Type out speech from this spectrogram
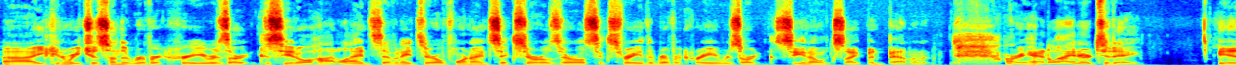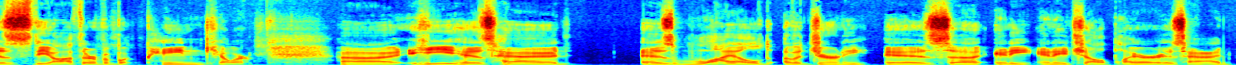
Uh, you can reach us on the River Cree Resort Casino hotline, 780-496-0063. The River Cree Resort Casino excitement it. Our headliner today is the author of a book, Painkiller. Uh, he has had as wild of a journey as uh, any NHL player has had.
